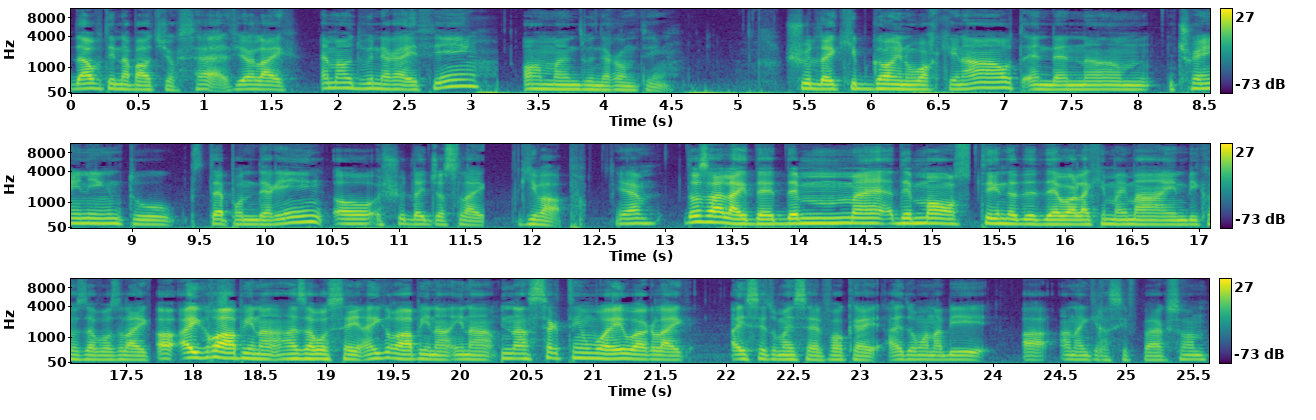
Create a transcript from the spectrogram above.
doubting about yourself. You're like, am I doing the right thing or am I doing the wrong thing? Should I keep going working out and then um, training to step on the ring, or should I just like give up? Yeah, those are like the the ma- the most thing that they were like in my mind because I was like, uh, I grew up in a, as I was saying, I grew up in a in a in a certain way where like I say to myself, okay, I don't want to be uh, an aggressive person.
